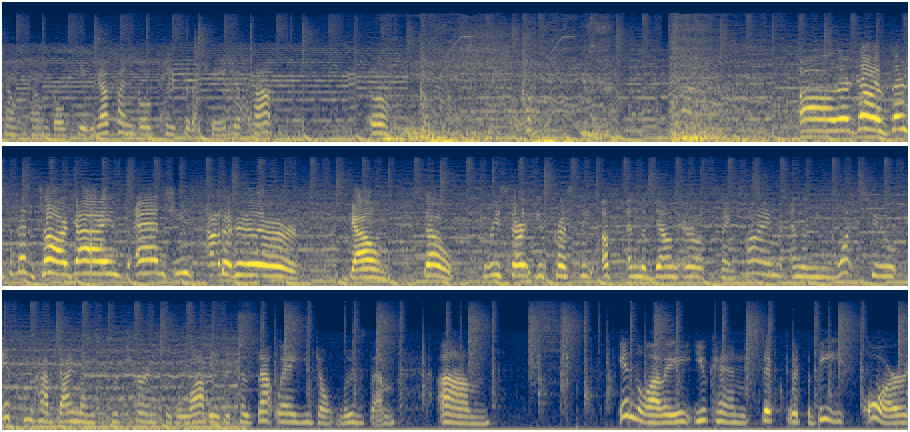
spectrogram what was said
Found the gold key. We gotta find gold key for that cage up top. Ugh. Oh, there it goes. There's the Minotaur, guys, and she's out of here. Gone. So, to restart, you press the up and the down arrow at the same time, and then you want to, if you have diamonds, return to the lobby, because that way you don't lose them. Um, in the lobby, you can stick with the beat, or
